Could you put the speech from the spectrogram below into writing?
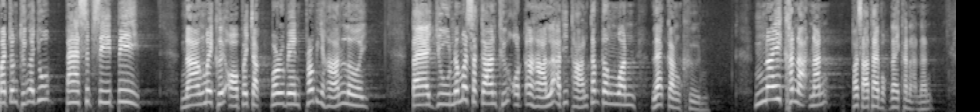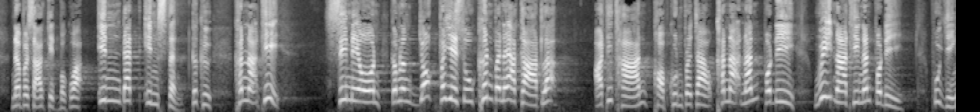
มาจนถึงอายุ 84 ปี นางไม่เคยออกไปจากบริเวณพระวิหารเลย แต่อยู่นมัสการถืออดอาหารและอธิษฐานทั้งกลางวันและกลางคืน ในขณะนั้นภาษาไทยบอกในขณะนั้น ในภาษาอังกฤษบอกว่า in that instant ก็คือขณะที่ซิเมโอนกำลังยกพระเยซูขึ้นไปในอากาศและอธิษฐานขอบคุณพระเจ้า ขณะนั้นพอดี วินาทีนั้นพอดี ผู้หญิง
